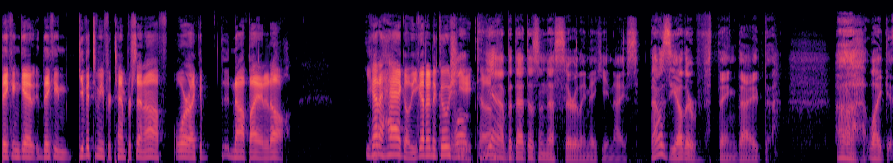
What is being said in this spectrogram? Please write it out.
they can get they can give it to me for ten percent off, or I could not buy it at all. You gotta haggle. You gotta negotiate. Tom. yeah, but that doesn't necessarily make you nice. That was the other thing that I, uh, like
